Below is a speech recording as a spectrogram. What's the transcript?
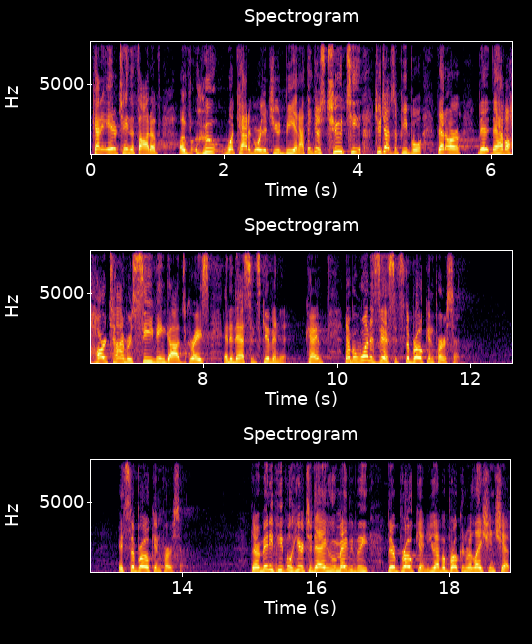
kind of entertain the thought of, of who, what category that you'd be in. I think there's two, t- two types of people that, are, that, that have a hard time receiving God's grace and, in essence, giving it okay? Number one is this it's the broken person. It's the broken person. There are many people here today who maybe be, they're broken. You have a broken relationship.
